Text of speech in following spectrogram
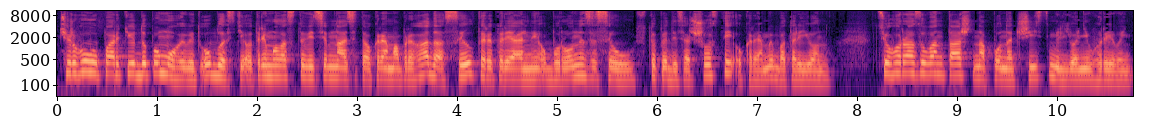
Чергову партію допомоги від області отримала 118-та окрема бригада Сил територіальної оборони ЗСУ, 156-й окремий батальйон. Цього разу вантаж на понад 6 мільйонів гривень.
